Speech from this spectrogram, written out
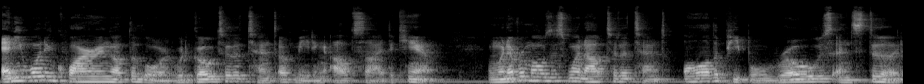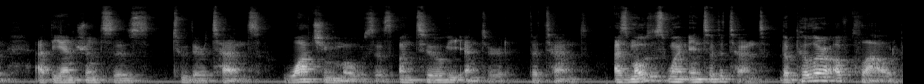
Anyone inquiring of the Lord would go to the tent of meeting outside the camp. And whenever Moses went out to the tent, all the people rose and stood at the entrances to their tents, watching Moses until he entered the tent. As Moses went into the tent, the pillar of cloud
